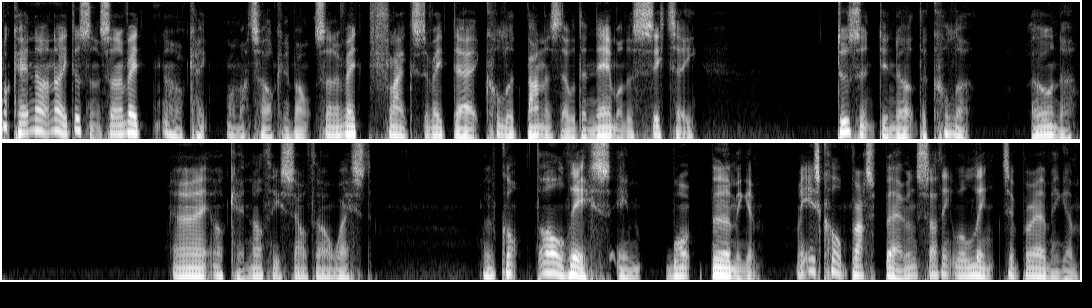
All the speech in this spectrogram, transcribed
Okay, no, no, it doesn't. So the red. Okay, what am I talking about? So the red flags, the red uh, coloured banners there with the name of the city, doesn't denote the colour owner. Alright, okay, north, east, south, or west. We've got all this in Birmingham. It is called Brass Birmingham, so I think we'll link to Birmingham.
